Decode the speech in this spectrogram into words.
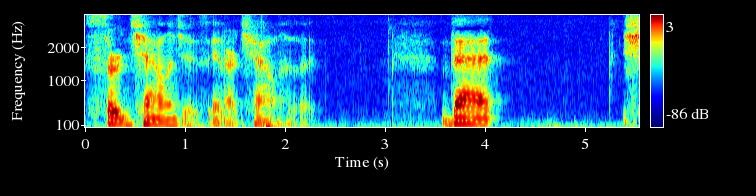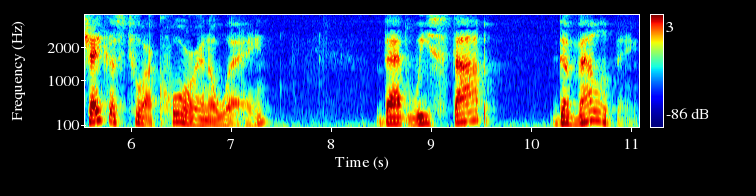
Certain challenges in our childhood that shake us to our core in a way that we stop developing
